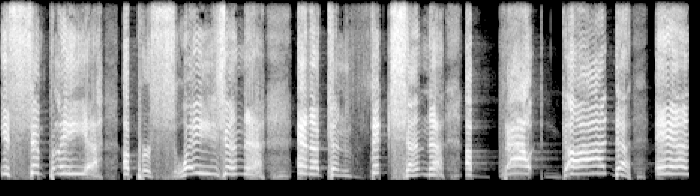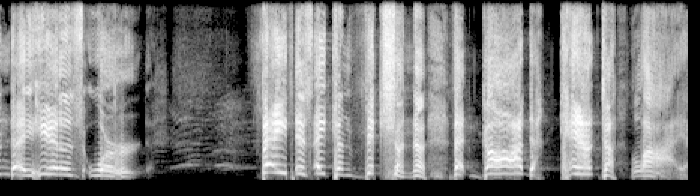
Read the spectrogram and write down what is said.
is simply uh, a persuasion and a conviction about God and His Word. Faith is a conviction that God can't lie.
